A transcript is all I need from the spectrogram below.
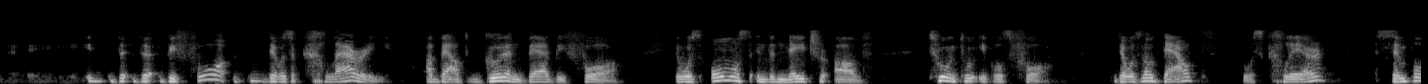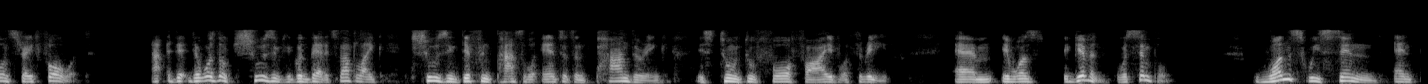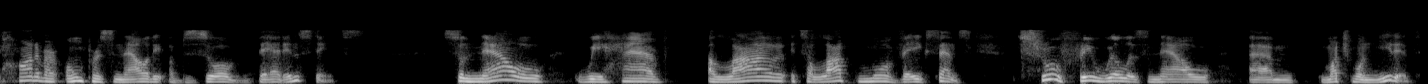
the, the before there was a clarity about good and bad before. It was almost in the nature of two and two equals four. There was no doubt. It was clear, simple, and straightforward. Uh, there, there, was no choosing between good and bad. It's not like choosing different possible answers and pondering is two and two, four, five, or three. Um, it was a given. It was simple. Once we sinned and part of our own personality absorbed bad instincts, so now we have a lot, it's a lot more vague sense. True free will is now um, much more needed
